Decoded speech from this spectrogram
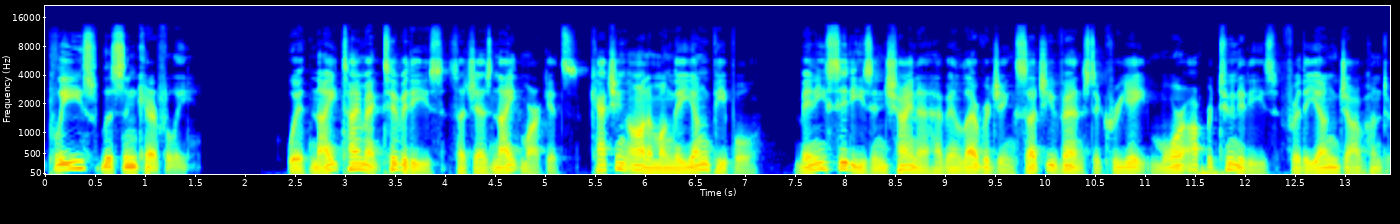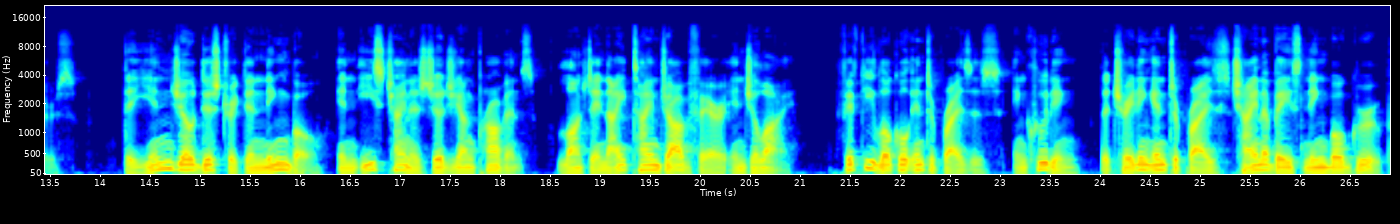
Please listen carefully. With nighttime activities such as night markets catching on among the young people, many cities in China have been leveraging such events to create more opportunities for the young job hunters. The Yinzhou district in Ningbo, in East China's Zhejiang province, launched a nighttime job fair in July. 50 local enterprises, including the trading enterprise China based Ningbo Group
